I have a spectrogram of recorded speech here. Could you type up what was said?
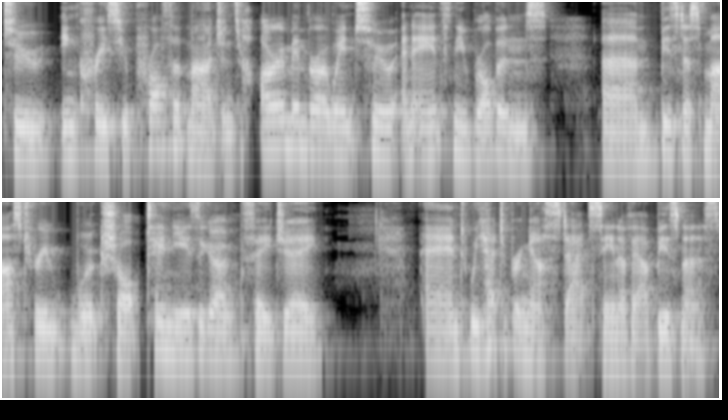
to increase your profit margins? I remember I went to an Anthony Robbins um, business mastery workshop 10 years ago in Fiji and we had to bring our stats in of our business.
